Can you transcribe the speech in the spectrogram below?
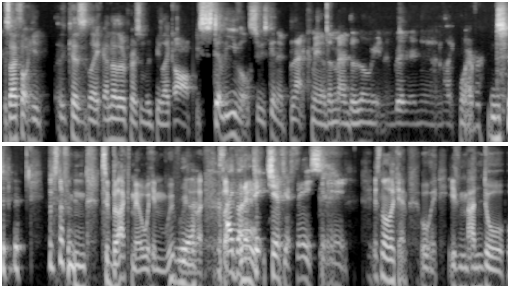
Because I thought he, because like another person would be like, oh, he's still evil, so he's gonna blackmail the Mandalorian and blah, blah, blah, and like whatever. There's nothing to blackmail him with. Really. Yeah. Like, I got a oh, picture of your face. It's not like him. Oh, if Mando,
